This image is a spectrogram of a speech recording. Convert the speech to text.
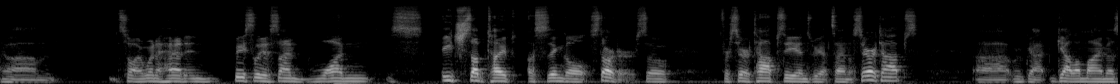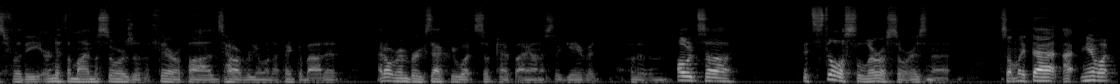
Um, so I went ahead and basically assigned one each subtype a single starter. So for ceratopsians, we got Sinoceratops. Uh, we've got Gallimimus for the Ornithomimosaurs or the theropods, however you want to think about it. I don't remember exactly what subtype I honestly gave it, other than oh, it's a, it's still a Coelurosaur, isn't it? Something like that. I, you know what?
